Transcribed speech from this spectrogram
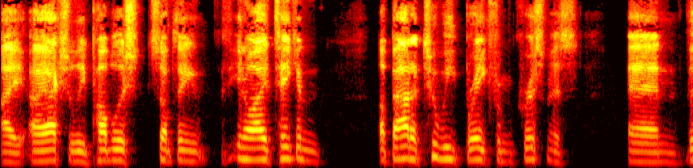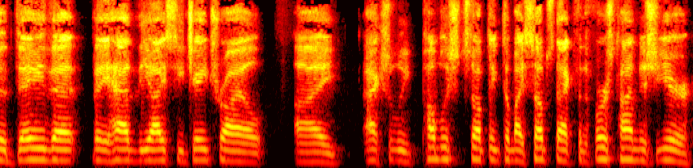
I I actually published something. You know, I had taken about a two week break from Christmas, and the day that they had the ICJ trial, I actually published something to my Substack for the first time this year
